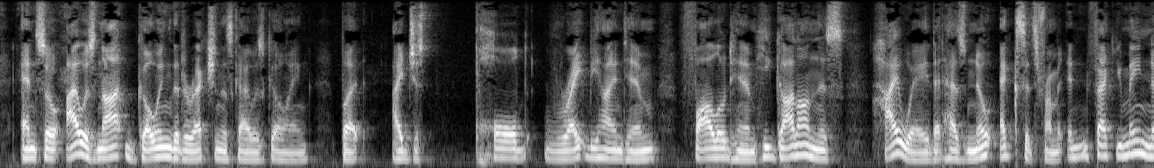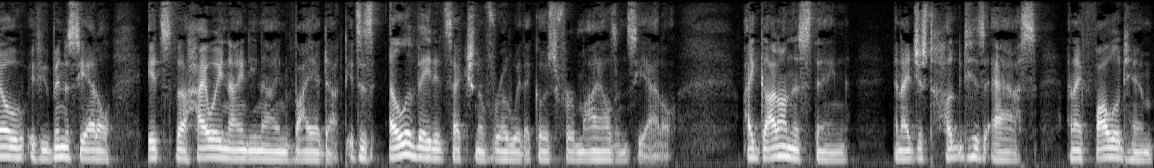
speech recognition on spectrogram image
and so I was not going the direction this guy was going, but I just pulled right behind him, followed him. He got on this highway that has no exits from it. And in fact, you may know if you've been to Seattle, it's the Highway 99 viaduct. It's this elevated section of roadway that goes for miles in Seattle. I got on this thing and I just hugged his ass and I followed him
